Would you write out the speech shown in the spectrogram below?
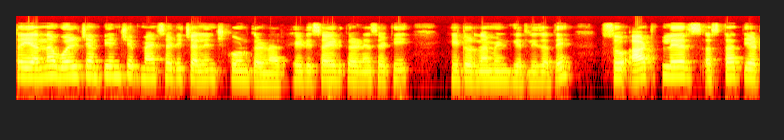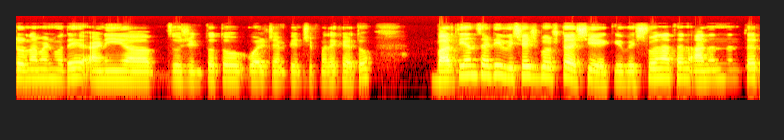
तर यांना वर्ल्ड चॅम्पियनशिप मॅचसाठी चॅलेंज कोण करणार? हे डिसाईड करण्यासाठी ही टुर्नामेंट घेतली जाते. सो आठ प्लेयर्स असतात या टुर्नामेंटमध्ये आणि जो जिंकतो तो वर्ल्ड चॅम्पियनशिपमध्ये खेळतो. भारतीयांसाठी विशेष गोष्ट अशी आहे की विश्वनाथन आनंद नंतर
